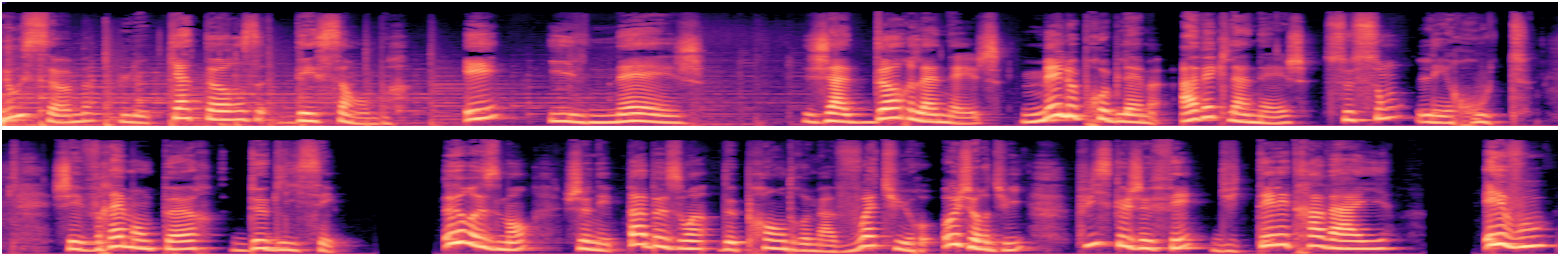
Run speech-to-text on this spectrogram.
Nous sommes le 14 décembre et il neige. J'adore la neige, mais le problème avec la neige, ce sont les routes. J'ai vraiment peur de glisser. Heureusement, je n'ai pas besoin de prendre ma voiture aujourd'hui puisque je fais du télétravail. Et vous,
